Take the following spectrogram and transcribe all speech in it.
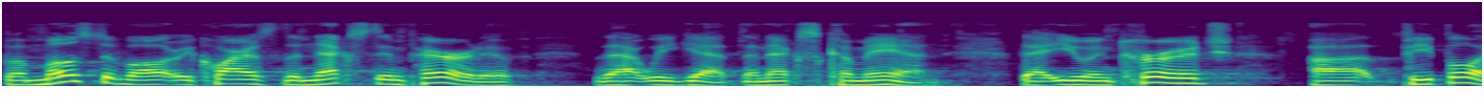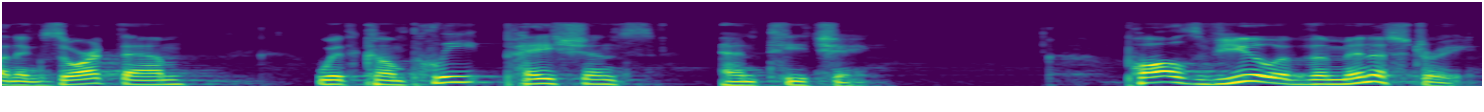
But most of all, it requires the next imperative that we get, the next command, that you encourage uh, people and exhort them with complete patience and teaching. Paul's view of the ministry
